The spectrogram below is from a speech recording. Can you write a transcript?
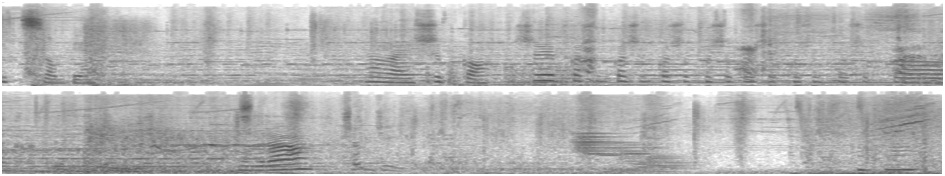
Idź sobie. Dawaj, szybko. Szybko, szybko, szybko, szybko, szybko, szybko, szybko, szybko. Dobra. Wszędzie Ale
